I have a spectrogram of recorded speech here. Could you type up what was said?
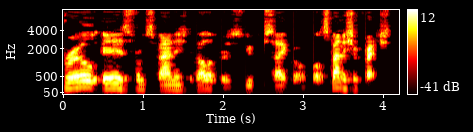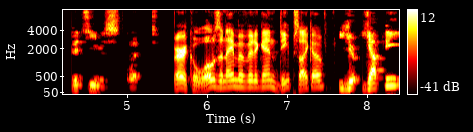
April is from Spanish developers, Yuppie Psycho. Well, Spanish and French. The team is split. Very cool. What was the name of it again? Deep Psycho? Y- yuppie,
